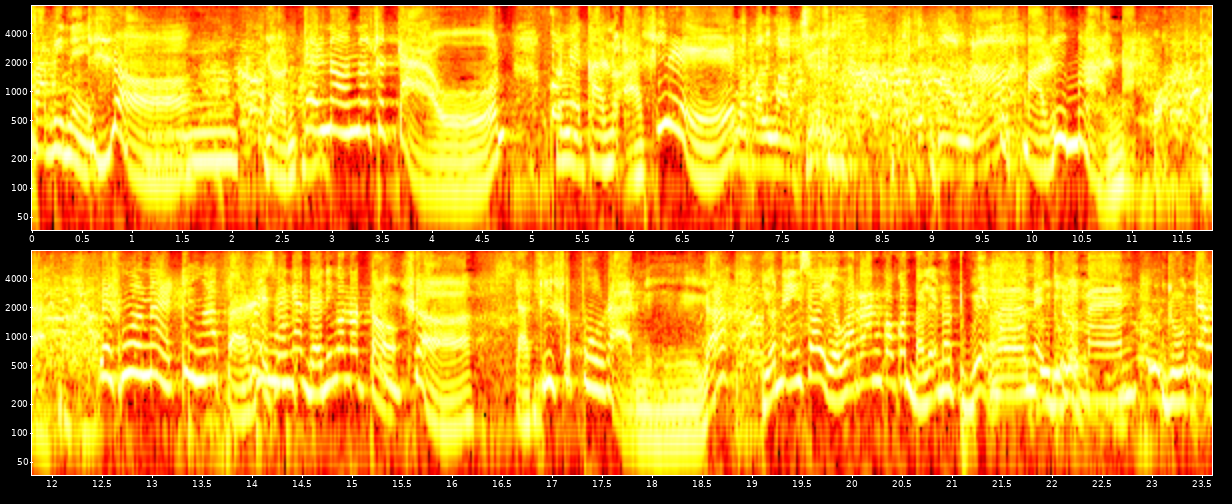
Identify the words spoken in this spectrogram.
Sapine. Iya. Ya tenono setahun. Kok nek kan asile Lah paling majer. mana? mari mana kok. Lah wis ngono iki ngabari. Wis ngandani ngono tok. Iya. Dadi sepurane ya. Ya nek iso ya waran kok kon balekno dhuwit man, nek Aduh, dhuwit man. Utang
